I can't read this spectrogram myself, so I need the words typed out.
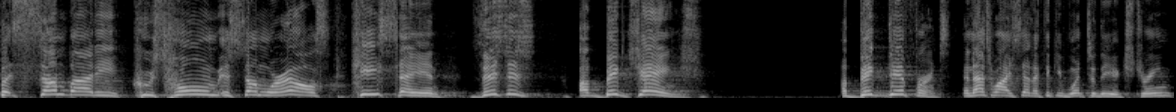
But somebody whose home is somewhere else, he's saying, this is a big change, a big difference. And that's why I said I think he went to the extreme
